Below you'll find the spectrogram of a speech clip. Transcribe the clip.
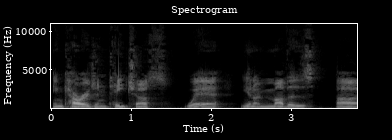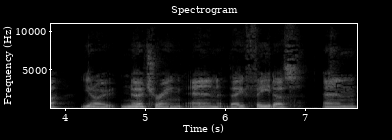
encourage and teach us where you know mothers are you know nurturing and they feed us and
